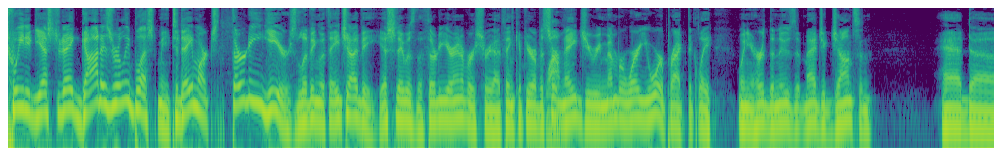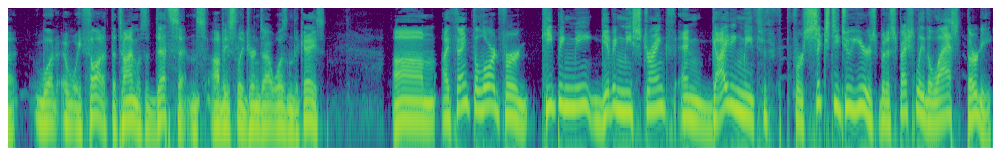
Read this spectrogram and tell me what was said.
tweeted yesterday God has really blessed me. Today marks 30 years living with HIV. Yesterday was the 30 year anniversary. I think if you're of a certain wow. age, you remember where you were practically when you heard the news that Magic Johnson had uh, what we thought at the time was a death sentence. Obviously, turns out wasn't the case. Um, I thank the Lord for keeping me, giving me strength, and guiding me th- for 62 years, but especially the last 30.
